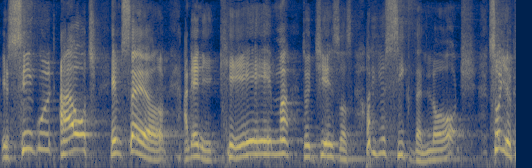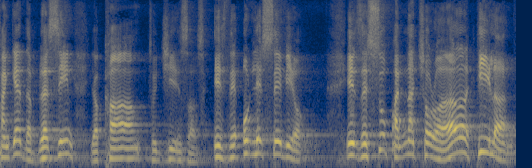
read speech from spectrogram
he singled out himself. And then he came to Jesus. How do you seek the Lord? So you can get the blessing, you come to Jesus. He's the only Savior. He's the supernatural healer.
